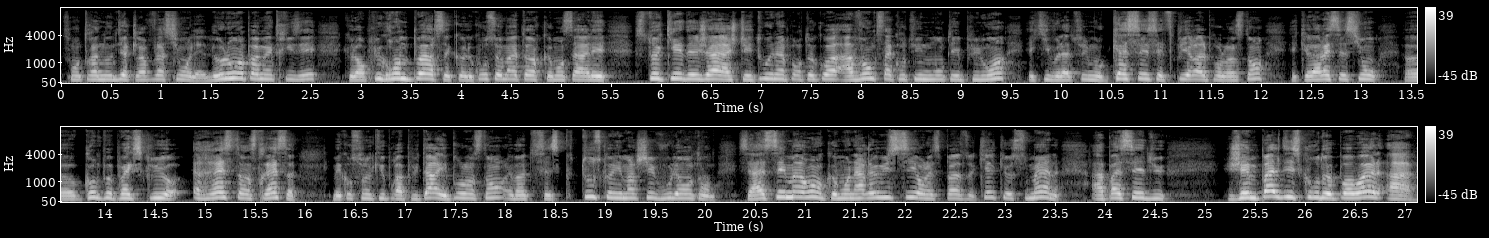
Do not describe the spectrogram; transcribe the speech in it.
sont en train de nous dire que l'inflation elle est de loin pas maîtrisée, que leur plus grande peur c'est que le consommateur commence à aller stocker déjà, acheter tout et n'importe quoi avant que ça continue de monter plus loin et qu'ils veulent absolument casser cette spirale pour l'instant et que la récession euh, qu'on ne peut pas exclure reste un stress mais qu'on s'en occupera plus tard. Et pour l'instant, eh ben, c'est tout ce que les marchés voulaient entendre. C'est assez marrant comme on a réussi en l'espace de quelques semaines à passer du J'aime pas le discours de Powell. Ah,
